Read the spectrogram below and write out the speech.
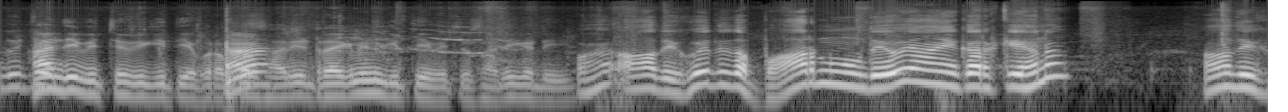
ਦੂਜੀ? ਹਾਂਜੀ ਵਿੱਚੋਂ ਵੀ ਕੀਤੀ ਹੈ? ਪ੍ਰੋਪਰ ਸਾਰੀ ਡਰੈਗਲਿੰਗ ਕੀਤੀ ਹੈ ਵਿੱਚੋਂ ਸਾਰੀ ਗੱਡੀ। ਆਹ ਦੇਖੋ ਇਹਦੇ ਤਾਂ ਬਾਹਰ ਨੂੰ ਆਉਂਦੇ ਓਏ ਐਂ ਕਰਕੇ ਹਨਾ? ਆਹ ਦੇਖ।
